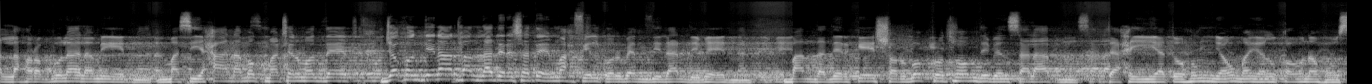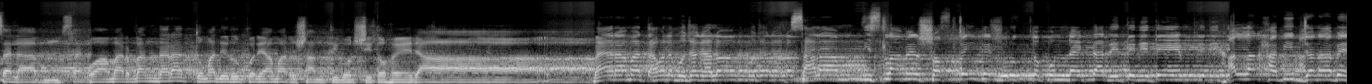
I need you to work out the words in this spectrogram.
আল্লাহ রব্বুল আলমিন মাসিহা নামক মাঠের মধ্যে যখন তিনার বান্দাদের সাথে মাহফিল করবেন, দিদার দিবেন, বান্দাদেরকে সর্বপ্রথম দিবেন সালাম। তাহিয়াতুহুম ইয়াউমা ইয়ালকাউনাহু সালাম। ও আমার বান্দারা তোমাদের উপরে আমার শান্তি বর্ষিত হয়ে যাক। ভাইয়ারা আমার তাহলে বোঝা গেল, সালাম ইসলামের সবচেয়ে গুরুত্বপূর্ণ একটা রীতিনীতি। আল্লাহর হাবিব জানাবে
